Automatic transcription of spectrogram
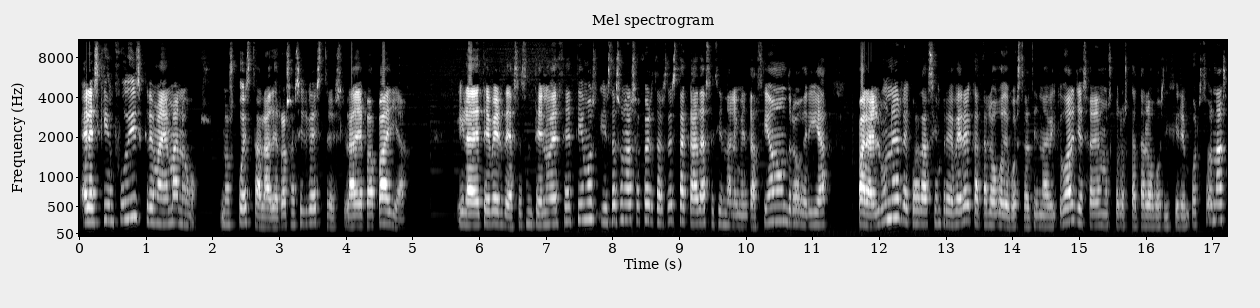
El Skin Foodies crema de manos nos cuesta la de rosas silvestres, la de papaya y la de té verde a 69 céntimos y estas son las ofertas destacadas sección de alimentación, droguería para el lunes. Recuerda siempre ver el catálogo de vuestra tienda habitual, ya sabemos que los catálogos difieren por zonas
